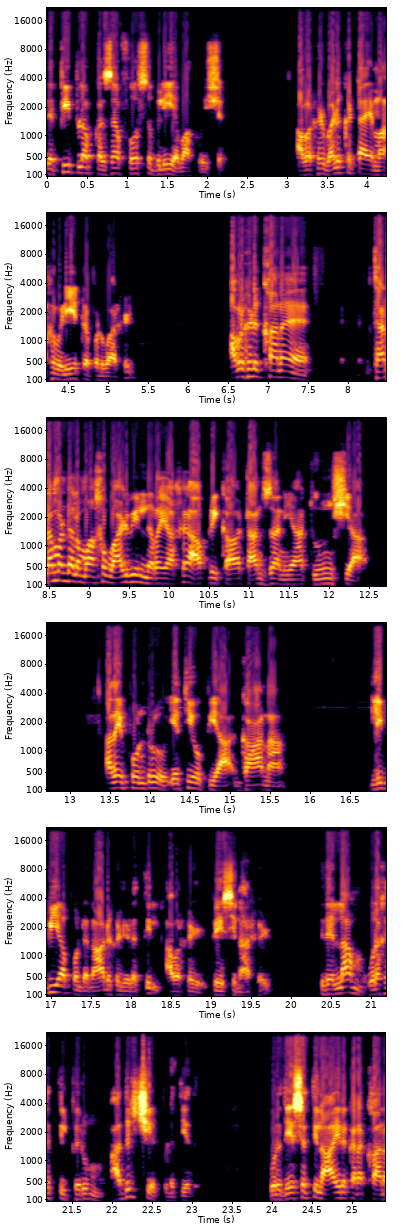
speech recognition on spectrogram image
The people of Gaza forcibly evacuation அவர்கள் வலுக்கட்டாயமாக வெளியேற்றப்படுவார்கள். அவர்களுக்கான தடமண்டலமாக வாழ்வியல் நிறையாக ஆப்பிரிக்கா டான்சானியா டுனிஷியா அதே போன்று எத்தியோப்பியா கானா லிபியா போன்ற நாடுகளிடத்தில் அவர்கள் பேசினார்கள். இதெல்லாம் உலகத்தில் பெரும் அதிர்ச்சி ஏற்படுத்தியது. ஒரு தேசத்தில் ஆயிரக்கணக்கான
